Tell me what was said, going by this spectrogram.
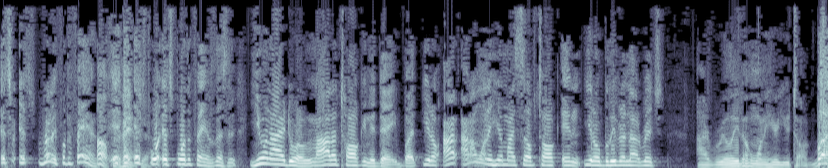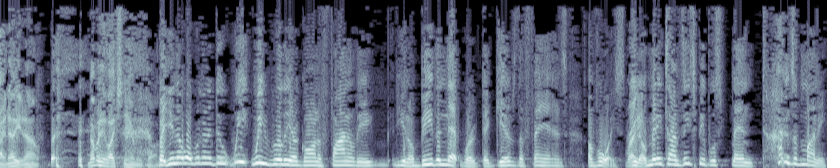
It's it's really for the fans. Oh, for the It- fans, it's yeah. for it's for the fans. Listen, you and I do a lot of talking today, but you know, I I don't want to hear myself talk. And you know, believe it or not, Rich, I really don't want to hear you talk. But I know you don't. But, Nobody likes to hear me talk. but you know what we're going to do? We we really are going to finally, you know, be the network that gives the fans a voice. Right. You know, many times these people spend tons of money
